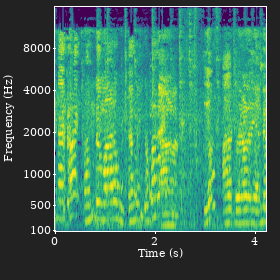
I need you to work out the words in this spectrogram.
ના ખાય અમને મારા મોઢાને ખબર એવું? આ પેલા એને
